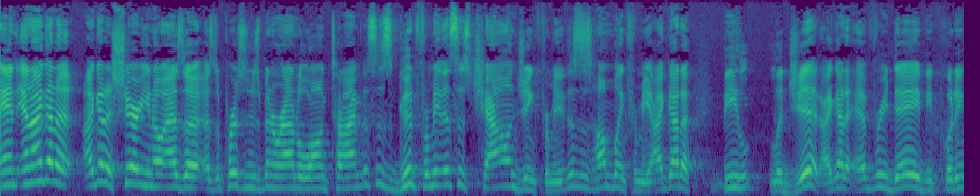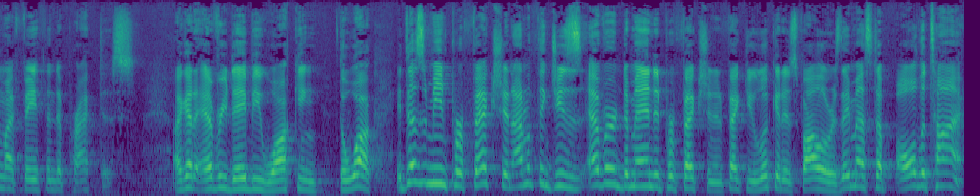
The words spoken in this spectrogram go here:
And, and I gotta I gotta share, you know, as a as a person who's been around a long time, this is good for me. This is challenging for me. This is humbling for me. I gotta be legit. I gotta every day be putting my faith into practice. I gotta every day be walking the walk. It doesn't mean perfection. I don't think Jesus ever demanded perfection. In fact, you look at his followers, they messed up all the time.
